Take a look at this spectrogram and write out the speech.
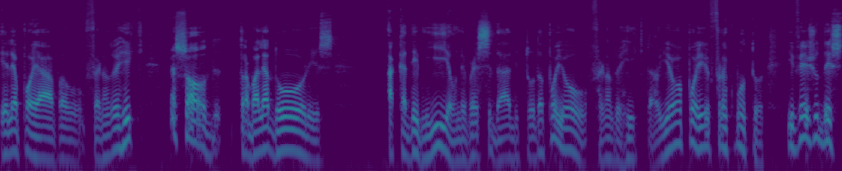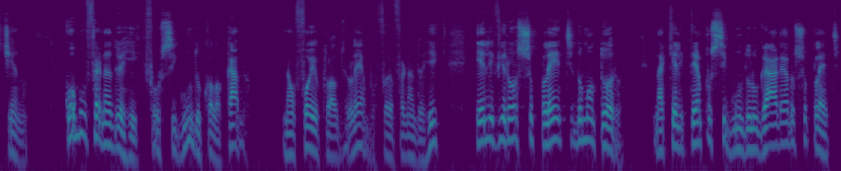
Ele apoiava o Fernando Henrique, pessoal, trabalhadores, academia, universidade toda apoiou o Fernando Henrique e tal. E eu apoiei o Franco Montoro. E vejo o destino. Como o Fernando Henrique foi o segundo colocado, não foi o Cláudio Lembo, foi o Fernando Henrique, ele virou suplente do Montoro. Naquele tempo, o segundo lugar era o suplente.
